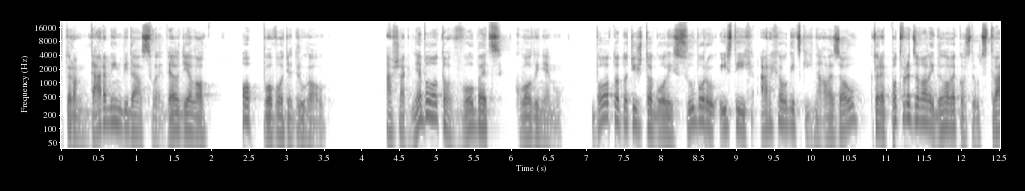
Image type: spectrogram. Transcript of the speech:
v ktorom Darwin vydal svoje veľdielo o pôvode druhov. Avšak nebolo to vôbec kvôli nemu. Bolo to totižto kvôli súboru istých archeologických nálezov, ktoré potvrdzovali dlhovekosť ľudstva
